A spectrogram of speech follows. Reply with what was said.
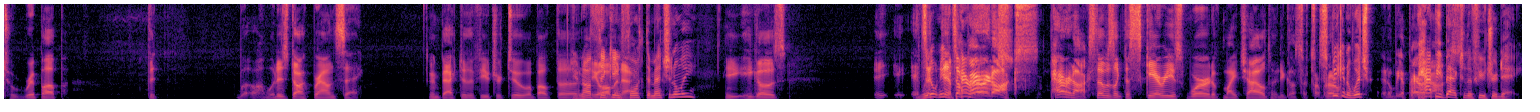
to rip up the. well, What does Doc Brown say in Back to the Future too about the? You're not the thinking almanac? fourth dimensionally. He he goes. "I- I- It's We a, don't need a it's a paradox." paradox. Paradox. That was like the scariest word of my childhood. He goes. "It's a- Speaking of which, it'll be a paradox. Happy Back to the Future Day.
